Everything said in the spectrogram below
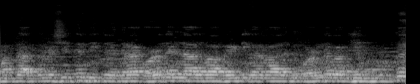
மற்ற அத்தனை விஷயத்தையும் தீர்த்து வைக்கிறா குழந்தை இல்லாதவா வேண்டி வரவாளுக்கு குழந்தை பாக்கியம் கொடுத்து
